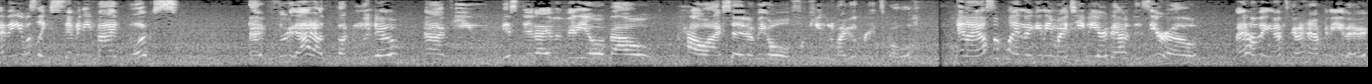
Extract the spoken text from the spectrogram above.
I think it was like 75 books. I threw that out the fucking window. Uh, if you missed it, I have a video about how I said a big old fuck you to my Goodreads goal. And I also plan on getting my TBR down to zero. I don't think that's gonna happen either.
